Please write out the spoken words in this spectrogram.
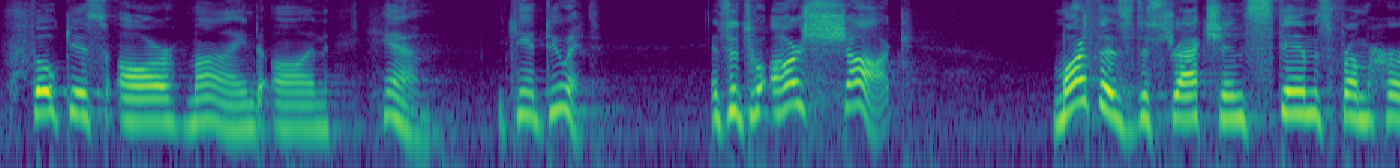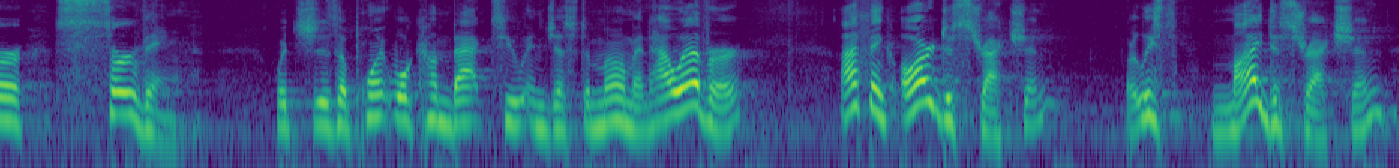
focus our mind on him. You can't do it. And so, to our shock, Martha's distraction stems from her serving, which is a point we'll come back to in just a moment. However, I think our distraction, or at least my distraction,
